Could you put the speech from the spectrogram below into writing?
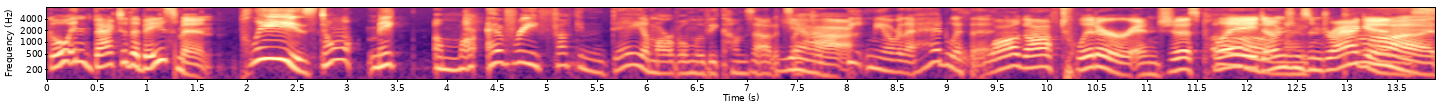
go in back to the basement. Please don't make a Mar- every fucking day a Marvel movie comes out. It's Yeah. like you're beating me over the head with it. Log off Twitter and just play Oh, Dungeons and Dragons. God.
